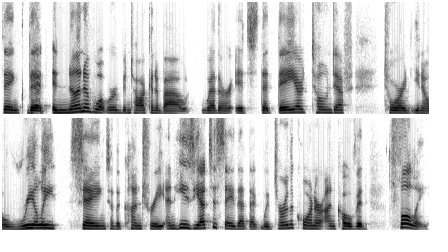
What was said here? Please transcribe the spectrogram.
think that in none of what we've been talking about, whether it's that they are tone deaf toward, you know, really saying to the country, and he's yet to say that, that we've turned the corner on COVID fully.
